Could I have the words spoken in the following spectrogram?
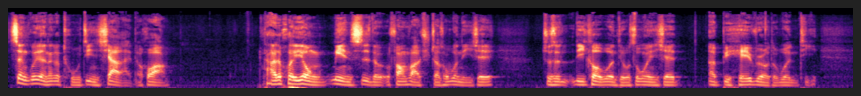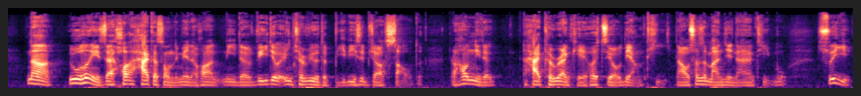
正规的那个途径下来的话。他就会用面试的方法去，假如说问你一些就是 legal 问题，或是问一些呃 behavioral 的问题。那如果说你在 hackathon 里面的话，你的 video interview 的比例是比较少的，然后你的 hacker rank 也会只有两题，然后算是蛮简单的题目。所以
